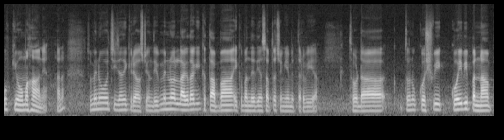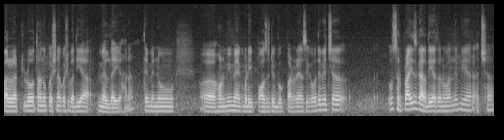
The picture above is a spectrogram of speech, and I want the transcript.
ਉਹ ਕਿਉਂ ਮਹਾਨ ਆ ਹੈ ਨਾ ਸੋ ਮੈਨੂੰ ਉਹ ਚੀਜ਼ਾਂ ਦੀ ਕਿਉਰਿਓਸਿਟੀ ਹੁੰਦੀ। ਮੈਨੂੰ ਲੱਗਦਾ ਕਿ ਕਿਤਾਬਾਂ ਇੱਕ ਬੰਦੇ ਦੀਆਂ ਸਭ ਤੋਂ ਚੰਗੀਆਂ ਮਿੱਤਰ ਵੀ ਆ। ਤੁਹਾਡਾ, ਤੁਹਾਨੂੰ ਕੁਝ ਵੀ, ਕੋਈ ਵੀ ਪੰਨਾ ਪਲਟ ਲਓ, ਤੁਹਾਨੂੰ ਕੁਝ ਨਾ ਕੁਝ ਵਧੀਆ ਮਿਲਦਾ ਹੀ ਆ ਨਾ ਤੇ ਮੈਨੂੰ ਹੁਣ ਵੀ ਮੈਂ ਇੱਕ ਬੜੀ ਪੋਜ਼ਿਟਿਵ ਬੁੱਕ ਪੜ੍ਹ ਰਿਹਾ ਸੀ ਉਹਦੇ ਵਿੱਚ ਉਹ ਸਰਪ੍ਰਾਈਜ਼ ਕਰਦੀ ਆ ਤੁਹਾਨੂੰ, ਕਹਿੰਦੇ ਵੀ ਯਾਰ, ਅੱਛਾ।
